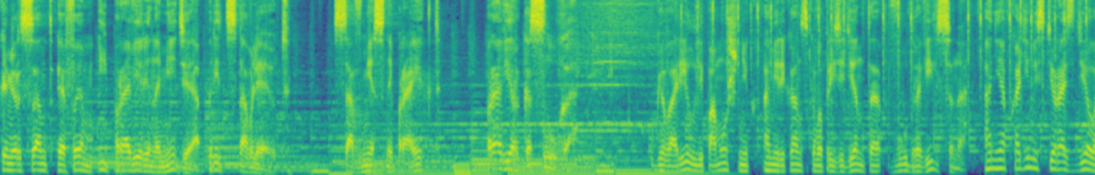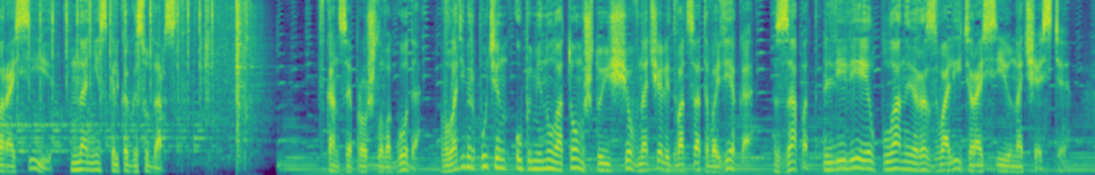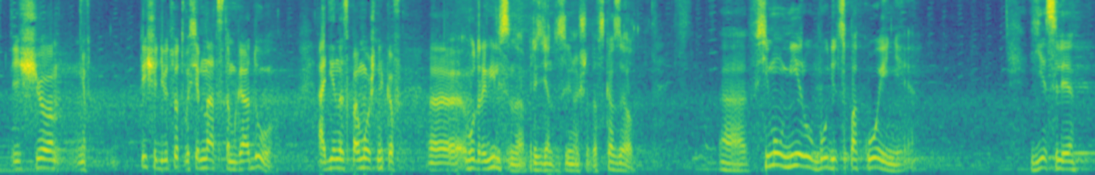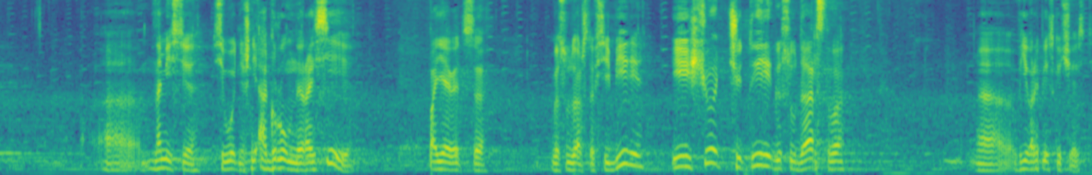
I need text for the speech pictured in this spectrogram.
Коммерсант ФМ и Проверено Медиа представляют совместный проект «Проверка слуха». Говорил ли помощник американского президента Вудро Вильсона о необходимости раздела России на несколько государств? В конце прошлого года Владимир Путин упомянул о том, что еще в начале 20 века Запад лелеял планы развалить Россию на части. Еще в 1918 году один из помощников э, Вудра Вильсона, президента Соединенных Штатов, сказал, э, всему миру будет спокойнее, если э, на месте сегодняшней огромной России появится государство в Сибири и еще четыре государства в европейской части.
